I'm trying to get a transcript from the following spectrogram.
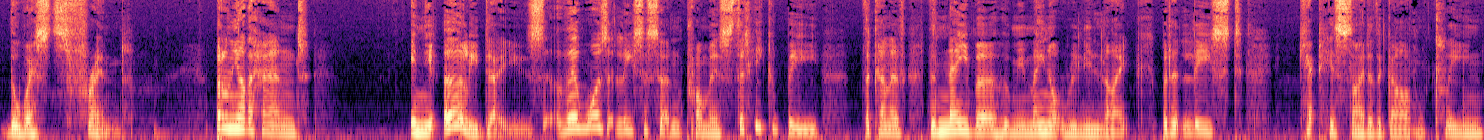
the West's friend. But on the other hand, in the early days, there was at least a certain promise that he could be the kind of the neighbour whom you may not really like, but at least kept his side of the garden clean,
